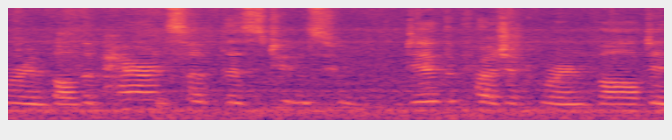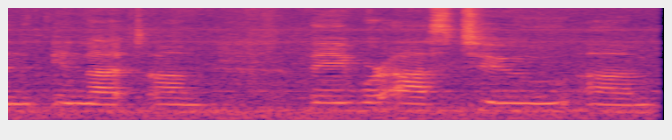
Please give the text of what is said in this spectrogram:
were involved. The parents of the students who did the project were involved in, in that um, they were asked to um,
